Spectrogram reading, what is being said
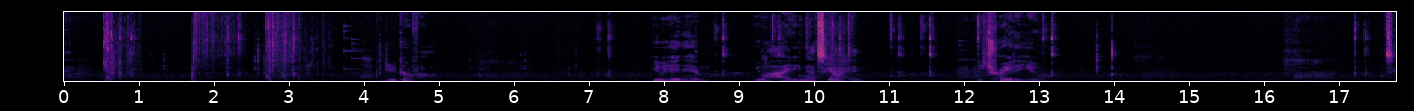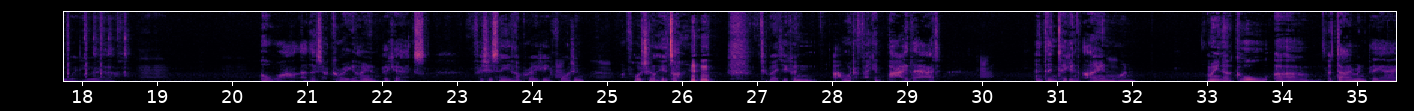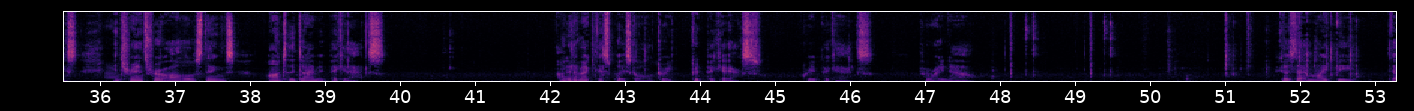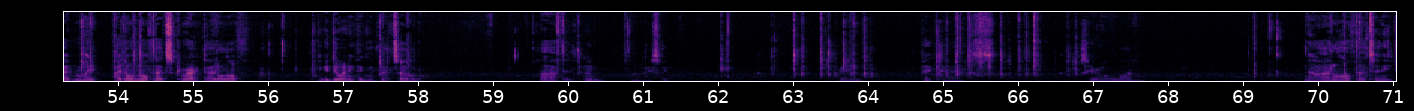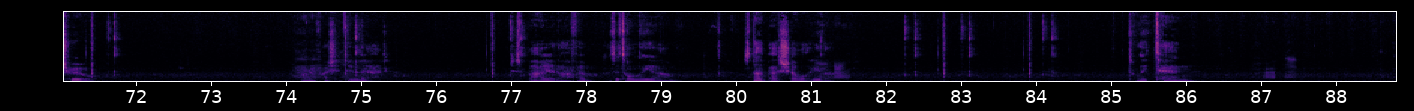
Where'd you go from? You hid him. You were hiding that skeleton. He traded you. See what you have. Oh wow, that is a great iron pickaxe. Efficiency, Unbreaking fortune. Unfortunately, it's iron. Too bad you couldn't. I wonder if I could buy that and then take an iron one. I mean, a gold, um, a diamond pickaxe, and transfer all those things onto the diamond pickaxe. I'm gonna make this place called Great Good Pickaxe, Great pickaxe right now. Because that might be, that might, I don't know if that's correct. I don't know if you could do anything like that, so I'll have to, mm, let me see. Great pickaxe, zero one. No, I don't know if that's any true. I wonder if I should do that. Buy it off him, because it's only, um, it's not a bad shovel either. It's only 10.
